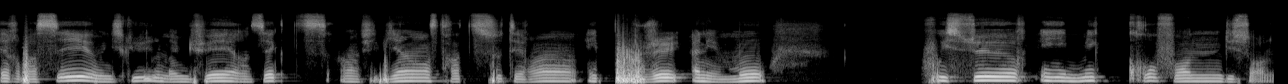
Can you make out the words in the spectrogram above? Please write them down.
herbacées, minuscules, mammifères, insectes, amphibiens, strates souterrains, éponges, animaux, fouisseurs et microphones du sol.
